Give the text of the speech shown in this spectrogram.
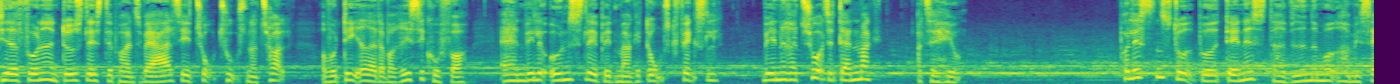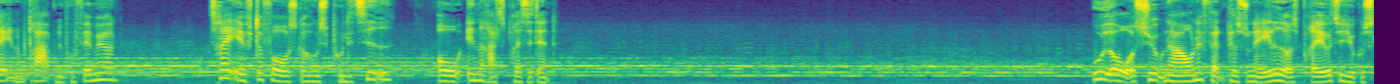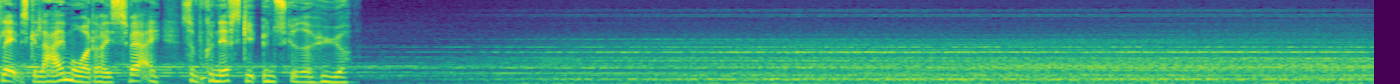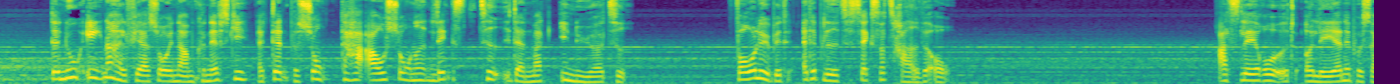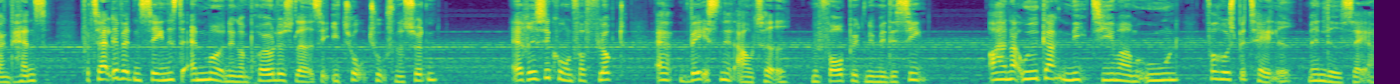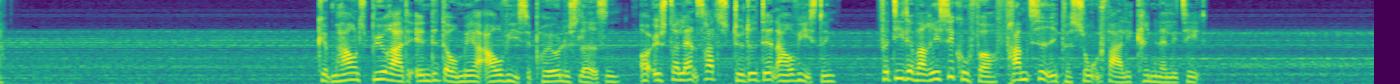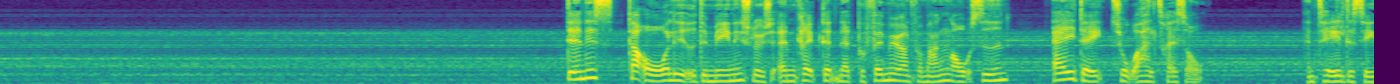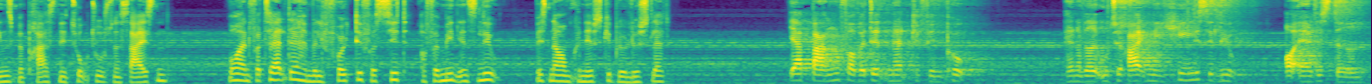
De havde fundet en dødsliste på hans værelse i 2012 og vurderede, at der var risiko for, at han ville undslippe et makedonsk fængsel, vende retur til Danmark og tage hævn. På listen stod både Dennis, der havde vidnet mod ham i sagen om drabene på Femøren, tre efterforskere hos politiet og en retspræsident. Udover syv navne fandt personalet også breve til jugoslaviske legemordere i Sverige, som Konevski ønskede at hyre. Den nu 71-årige Nam Konevski er den person, der har afsonet længst tid i Danmark i nyere tid. Forløbet er det blevet til 36 år. Retslægerådet og lægerne på Sankt Hans fortalte ved den seneste anmodning om prøveløsladelse i 2017, at risikoen for flugt er væsentligt aftaget med forebyggende medicin, og han har udgang 9 timer om ugen for hospitalet med en ledsager. Københavns byret endte dog med at afvise prøveløsladelsen, og Østerlandsret støttede den afvisning, fordi der var risiko for fremtidig personfarlig kriminalitet. Dennis, der overlevede det meningsløse angreb den nat på Femøren for mange år siden, er i dag 52 år. Han talte senest med pressen i 2016, hvor han fortalte, at han ville frygte for sit og familiens liv, hvis Naum Konevski blev løsladt. Jeg er bange for, hvad den mand kan finde på. Han har været utilregnelig hele sit liv, og er det stadig.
